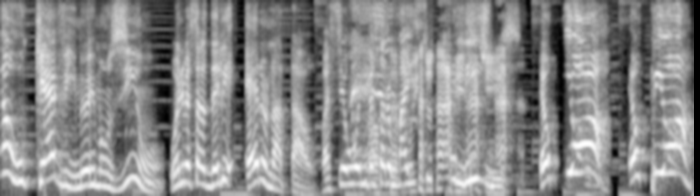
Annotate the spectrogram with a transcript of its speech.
Não, o Kevin, meu irmãozinho, o aniversário dele era o Natal. Vai ser o aniversário Nossa, é mais feliz. isso. É o pior! É o pior!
